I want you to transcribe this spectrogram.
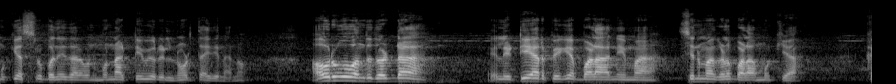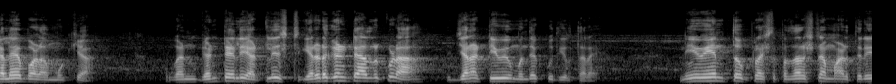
ಮುಖ್ಯಸ್ಥರು ಬಂದಿದ್ದಾರೆ, ಒಂದು ಮೂರ್ನಾಲ್ಕು ಟಿ ವಿಯವರು ಇಲ್ಲಿ ನೋಡ್ತಾ ಇದ್ದೀನಿ ನಾನು. ಅವ್ರಿಗೂ ಒಂದು ದೊಡ್ಡ ಇಲ್ಲಿ ಟಿ ಆರ್ ಪಿಗೆ ಭಾಳ ನಿಮ್ಮ ಸಿನಿಮಾಗಳು ಭಾಳ ಮುಖ್ಯ. ಕಲೆ ಭಾಳ ಮುಖ್ಯ. ಗಂಟೆಯಲ್ಲಿ ಅಟ್ಲೀಸ್ಟ್ ಎರಡು ಗಂಟೆ ಆದರೂ ಕೂಡ ಜನ ಟಿ ವಿ ಮುಂದೆ ಕೂತಿರ್ತಾರೆ. ನೀವೇನು ಪ್ರಶ್, ಪ್ರದರ್ಶನ ಮಾಡ್ತೀರಿ,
